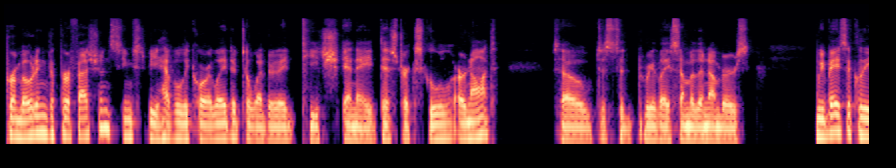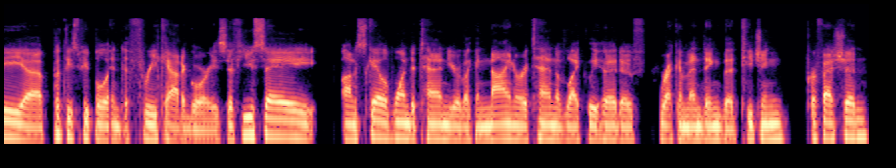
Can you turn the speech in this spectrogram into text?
promoting the profession seems to be heavily correlated to whether they teach in a district school or not. So just to relay some of the numbers we basically uh, put these people into three categories. If you say on a scale of one to 10, you're like a nine or a 10 of likelihood of recommending the teaching profession,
